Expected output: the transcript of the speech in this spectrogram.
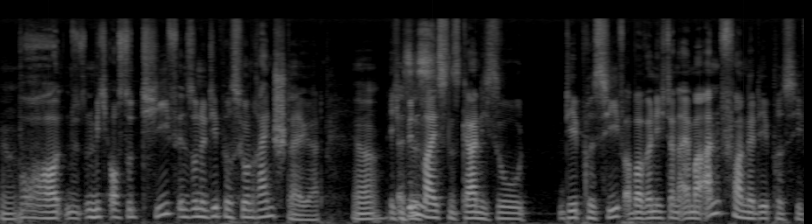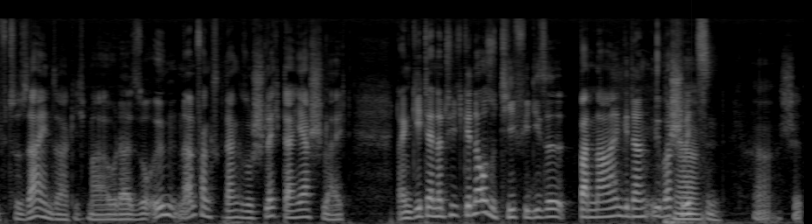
boah, und mich auch so tief in so eine Depression reinsteigert. ja. Ich bin ist- meistens gar nicht so depressiv, aber wenn ich dann einmal anfange, depressiv zu sein, sag ich mal, oder so irgendein Anfangsgedanke so schlecht daherschleicht, dann geht der natürlich genauso tief wie diese banalen Gedanken über Ja, Schwitzen. Ja, shit.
